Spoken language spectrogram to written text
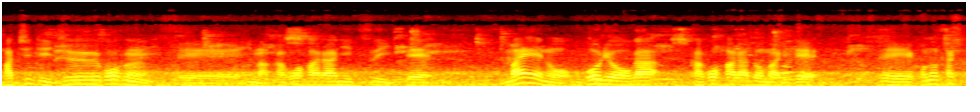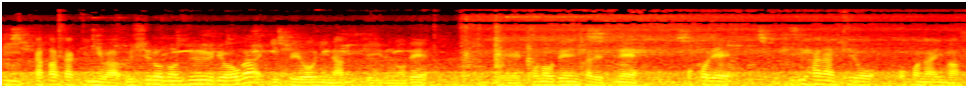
8時15分、えー今籠原に着いて前の5両が籠原止まりで、えーこの先高崎には後ろの10両が行くようになっているので、えーこの電車ですねここで切り離しを行います。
